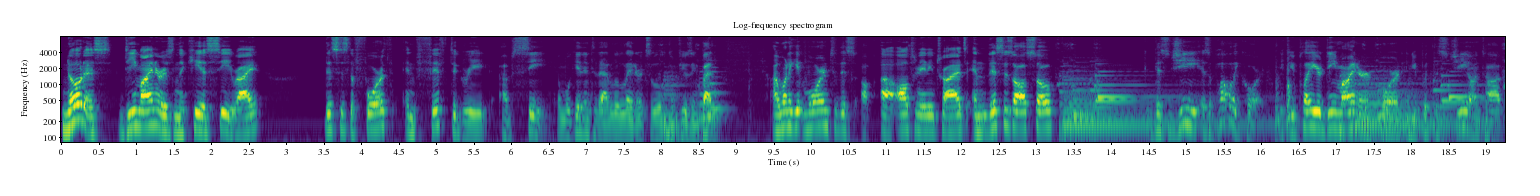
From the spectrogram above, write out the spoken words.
notice D minor is in the key of C, right? This is the fourth and fifth degree of C, and we'll get into that a little later. It's a little confusing, but I want to get more into this uh, alternating triads, and this is also this G is a polychord. If you play your D minor chord and you put this G on top,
